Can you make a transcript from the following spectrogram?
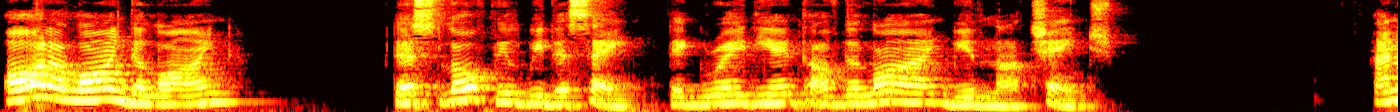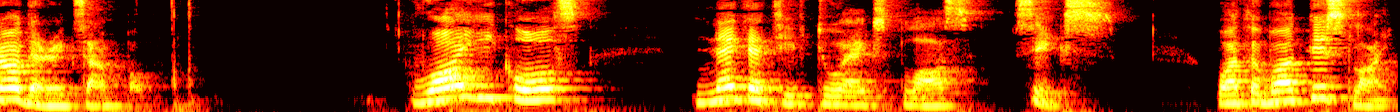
All along the line the slope will be the same. The gradient of the line will not change. Another example. Y equals negative 2x plus 6 what about this line?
